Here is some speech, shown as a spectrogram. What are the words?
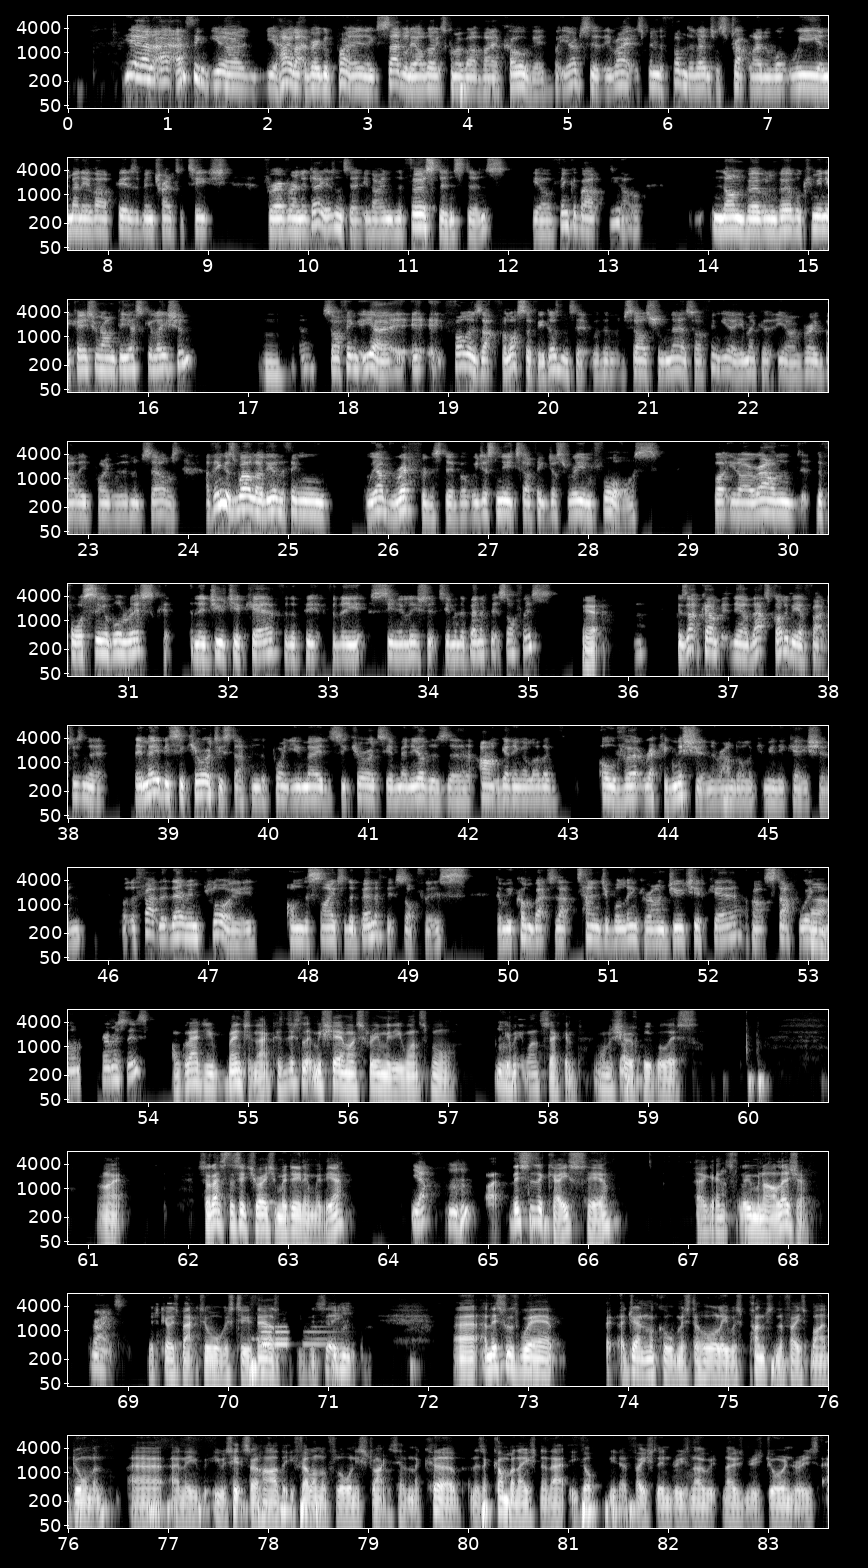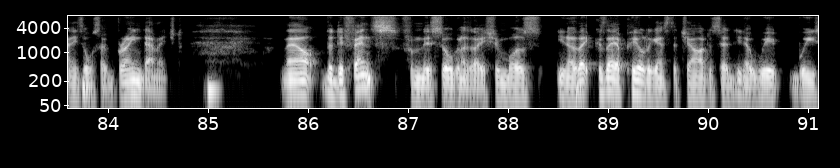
Yeah, I think you know you highlight a very good point. sadly, although it's come about via COVID, but you're absolutely right. It's been the fundamental strapline of what we and many of our peers have been trying to teach forever and a day, isn't it? You know, in the first instance, you know, think about you know non-verbal and verbal communication around de-escalation. Mm. So I think yeah, it, it, follows that philosophy, doesn't it, within themselves from there. So I think yeah, you make a you know a very valid point within themselves. I think as well though the other thing we have referenced it, but we just need to I think just reinforce but you know around the foreseeable risk and the duty of care for the for the senior leadership team and the benefits office. Yeah, because that can't be, you know that's got to be a factor, isn't it? They may be security staff, and the point you made, security and many others uh, aren't getting a lot of overt recognition around all the communication. But the fact that they're employed on the site of the benefits office, then we come back to that tangible link around duty of care about staff working ah. on premises. I'm glad you mentioned that because just let me share my screen with you once more. Mm. Give me one second. I want to show people this. All right. So that's the situation we're dealing with, yeah? Yep. Mm-hmm. Right. This is a case here against Luminar Leisure. Right. Which goes back to August 2000, you can see. Mm-hmm. Uh, and this was where a gentleman called Mr. Hawley was punched in the face by a doorman, uh, and he, he was hit so hard that he fell on the floor and he struck his head on the curb. And there's a combination of that. He got you know facial injuries, nose, nose injuries, jaw injuries, and he's also brain damaged. Now, the defence from this organisation was, you know, because they, they, appealed against the charge and said, you know, we we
